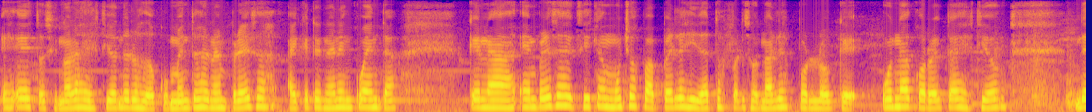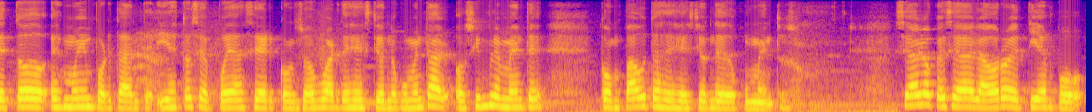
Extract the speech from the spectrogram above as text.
es esto, sino la gestión de los documentos de la empresa. Hay que tener en cuenta que en las empresas existen muchos papeles y datos personales, por lo que una correcta gestión de todo es muy importante y esto se puede hacer con software de gestión documental o simplemente con pautas de gestión de documentos. Sea lo que sea el ahorro de tiempo,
